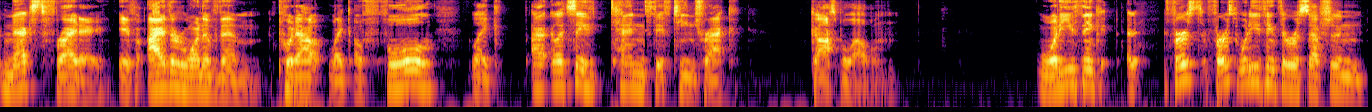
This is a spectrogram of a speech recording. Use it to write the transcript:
next Friday if either one of them put out like a full like let's say 10 15 track gospel album what do you think? uh, First, first, what do you think the reception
